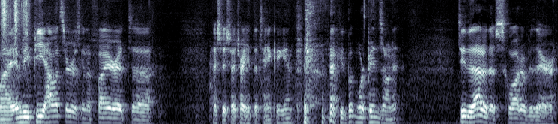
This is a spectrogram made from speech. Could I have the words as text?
My MVP howitzer is going to fire at. Uh, actually, should I try to hit the tank again? I could put more pins on it. It's either that or the squad over there.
